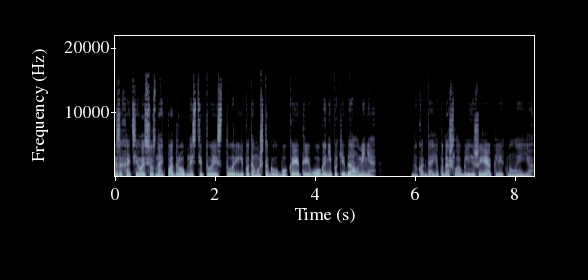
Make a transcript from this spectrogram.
Захотелось узнать подробности той истории, потому что глубокая тревога не покидала меня. Но когда я подошла ближе и окликнула ее,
